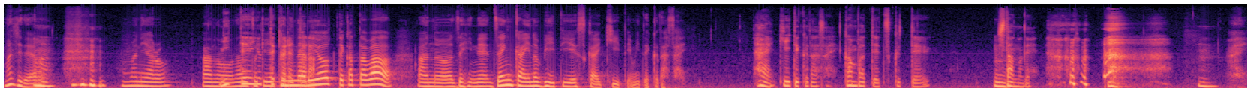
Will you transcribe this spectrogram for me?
う。マジでやろう、うん。ほんまにやろう。あの日程謎解きが気になるよって方はあのぜひね前回の BTS 回聞いてみてください、はい聞いてください。頑張って作ってうんしたので。うん。はい、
